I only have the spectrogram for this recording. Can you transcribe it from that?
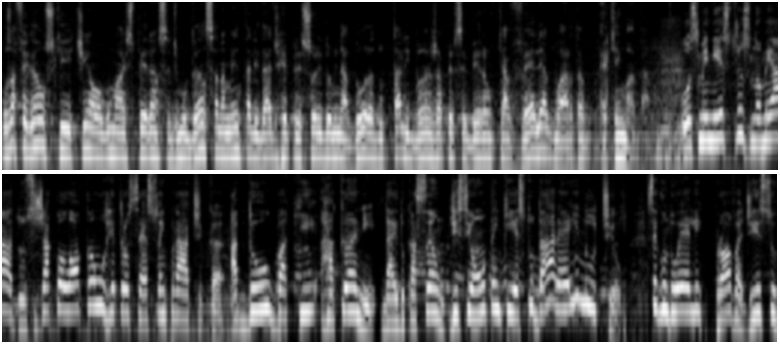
Os afegãos que tinham alguma esperança de mudança na mentalidade repressora e dominadora do Talibã já perceberam que a velha guarda é quem manda. Os ministros nomeados já colocam o retrocesso em prática. Abdul Baki Haqqani, da Educação, disse ontem que estudar é inútil. Segundo ele, prova disso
